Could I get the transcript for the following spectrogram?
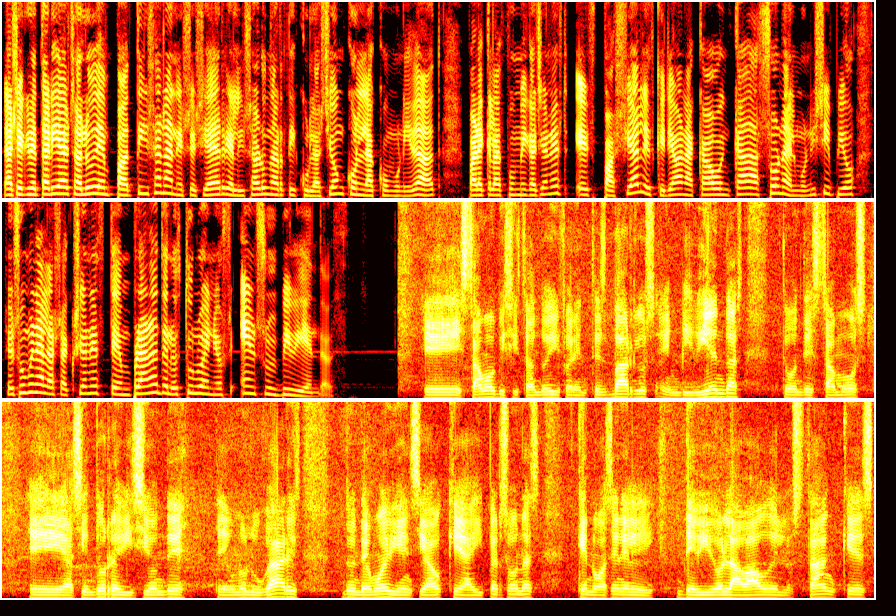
La Secretaría de Salud empatiza la necesidad de realizar una articulación con la comunidad para que las fumigaciones espaciales que llevan a cabo en cada zona del municipio se sumen a las acciones tempranas de los tulueños en sus viviendas. Eh, estamos visitando diferentes barrios en viviendas donde estamos eh, haciendo revisión de, de unos lugares donde hemos evidenciado que hay personas que no hacen el debido lavado de los tanques,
